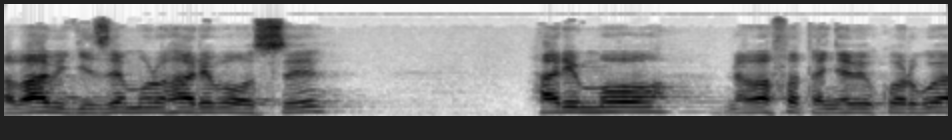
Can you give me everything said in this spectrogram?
ababigizemo uruhare bose harimo n'abafatanyabikorwa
